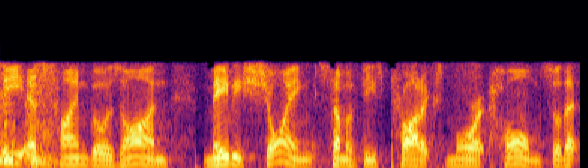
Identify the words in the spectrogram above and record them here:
see as time goes on maybe showing some of these products more at home so that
